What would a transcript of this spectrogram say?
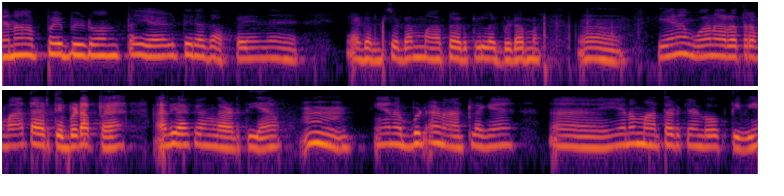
ಏನೋ ಅಪ್ಪ ಬಿಡು ಅಂತ ಹೇಳ್ತಿರೋದು ಅಪ್ಪ ಏನು ಎಡಮ್ ಸಡಮ್ ಮಾತಾಡ್ತಿಲ್ಲ ಬಿಡಮ್ಮ. ಹ್ಞೂ ಏನೋ ಓನರ್ ಹತ್ರ ಮಾತಾಡ್ತೀವಿ ಬಿಡಪ್ಪ. ಅದು ಯಾಕೆ ಹಂಗೆ ಆಡ್ತೀಯ? ಹ್ಞೂ ಏನೋ ಬಿಡೋಣ ಅತ್ಲಾಗೆ. ಏನೋ ಮಾತಾಡ್ಕೊಂಡು ಹೋಗ್ತೀವಿ.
